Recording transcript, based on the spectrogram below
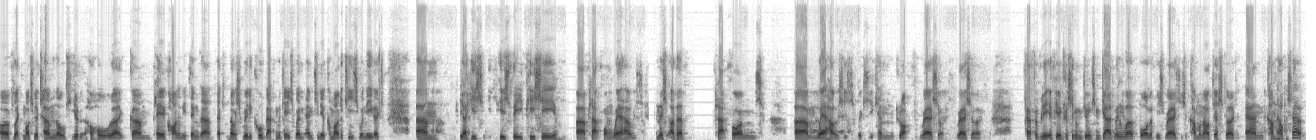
of like modular terminals. He did a whole like um, play economy thing there. That, that was really cool back in the days when engineer commodities were needed. Um, yeah, he's he's the PC uh, platform warehouse, and there's other platforms um, warehouses which you can drop rares. Rares. Preferably, if you're interested in doing some gathering work for all of these rares, you should come on our Discord and come help us out.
